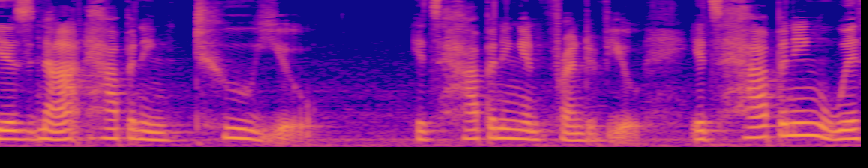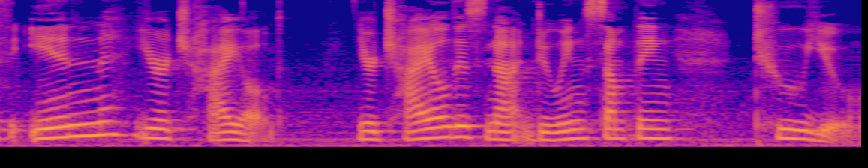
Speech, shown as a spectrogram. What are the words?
is not happening to you, it's happening in front of you. It's happening within your child. Your child is not doing something to you.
